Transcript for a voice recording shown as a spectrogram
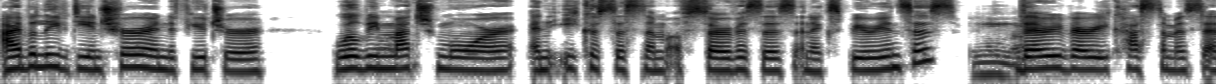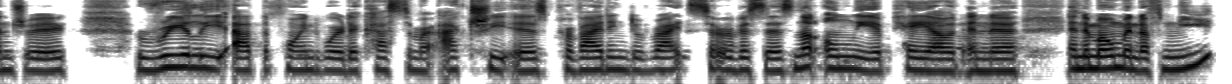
I believe the insurer in the future will be much more an ecosystem of services and experiences. Mm. Very, very customer centric, really at the point where the customer actually is providing the right services, not only a payout in a, in a moment of need.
